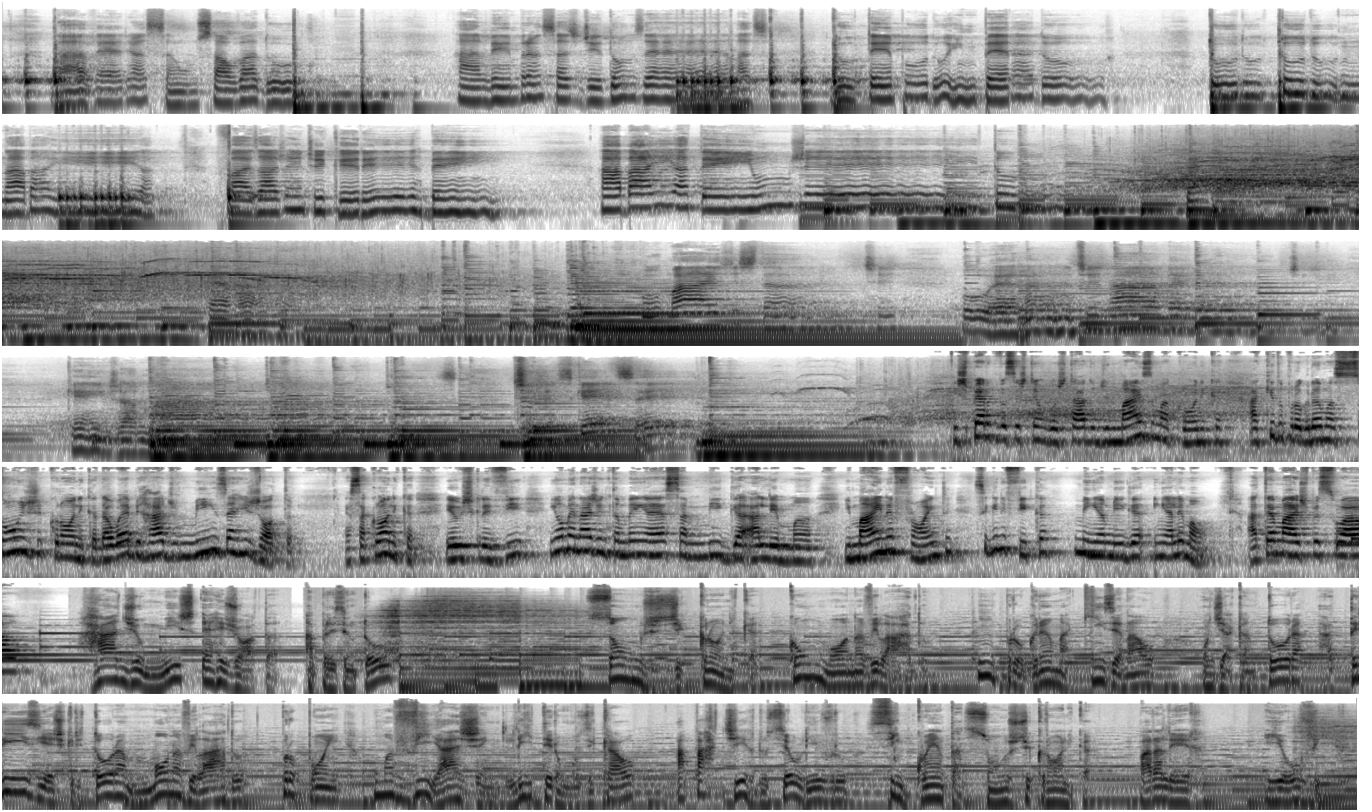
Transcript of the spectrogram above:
da velha São Salvador. Há lembranças de donzelas do tempo do imperador. Tudo, tudo na Bahia faz a gente querer bem. A Bahia tem um jeito Espero que vocês tenham gostado de mais uma crônica aqui do programa Sons de Crônica da Web Rádio Mins RJ. Essa crônica eu escrevi em homenagem também a essa amiga alemã e meine Freund significa minha amiga em alemão. Até mais, pessoal! Rádio Miss RJ apresentou Sons de Crônica com Mona Vilardo, um programa quinzenal onde a cantora, atriz e escritora Mona Vilardo propõe uma viagem litero-musical a partir do seu livro 50 Sons de Crônica para ler e ouvir.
